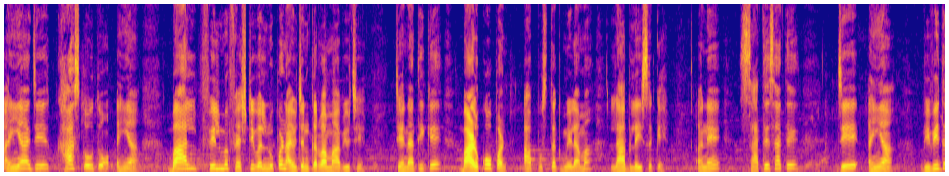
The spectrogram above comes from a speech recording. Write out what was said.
અહીંયા જે ખાસ કહું તો અહીંયા બાલ ફિલ્મ ફેસ્ટિવલનું પણ આયોજન કરવામાં આવ્યું છે, જેનાથી કે બાળકો પણ આ પુસ્તક મેળામાં લાભ લઈ શકે. અને સાથે સાથે જે અહીંયા વિવિધ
